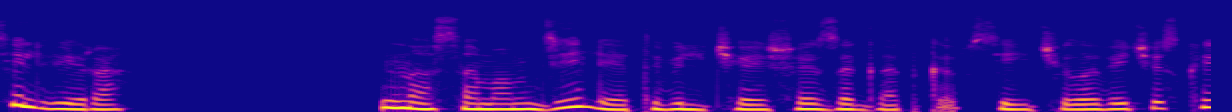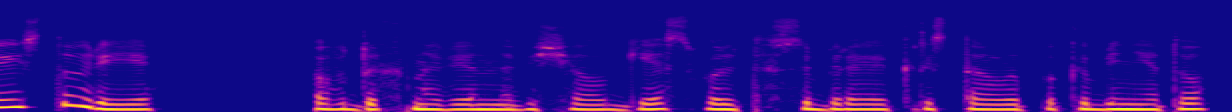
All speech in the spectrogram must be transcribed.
Сильвира. На самом деле это величайшая загадка всей человеческой истории. Вдохновенно вещал Гесвальд, собирая кристаллы по кабинету.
